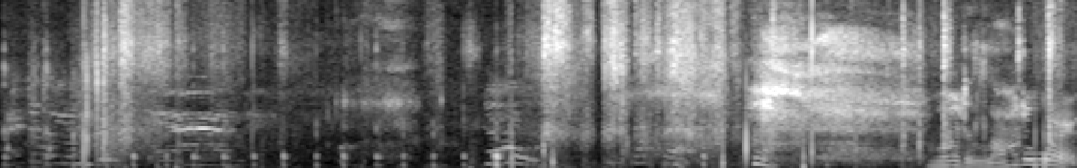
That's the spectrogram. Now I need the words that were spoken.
I don't understand. No. Stop What a lot of work.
